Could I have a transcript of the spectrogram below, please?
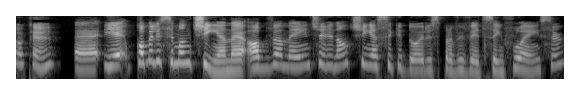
Ok. É, e como ele se mantinha, né? Obviamente, ele não tinha seguidores para viver de ser influencer.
